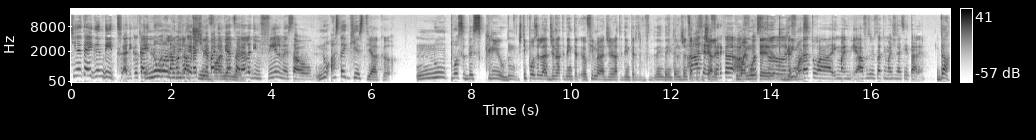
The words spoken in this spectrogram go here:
cine te-ai gândit? Adică că ai Nu nu, m-am la gândit modul la că era cineva cineva din viața anume. reală, din filme sau... Nu, asta e chestia, că nu pot să descriu. Știi pozele generate de inter- filmele generate de, inter- de, de inteligență A, te artificiale referi că cu a mai fost multe uh, grimase? rezultatul a, ima- a fost rezultatul imaginației tale. Da,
